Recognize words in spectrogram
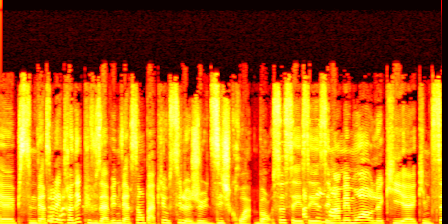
euh, puis c'est une version électronique, puis vous avez une version papier aussi le jeudi, je crois. Bon, ça c'est c'est ma mémoire là qui euh, qui me dit ça.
